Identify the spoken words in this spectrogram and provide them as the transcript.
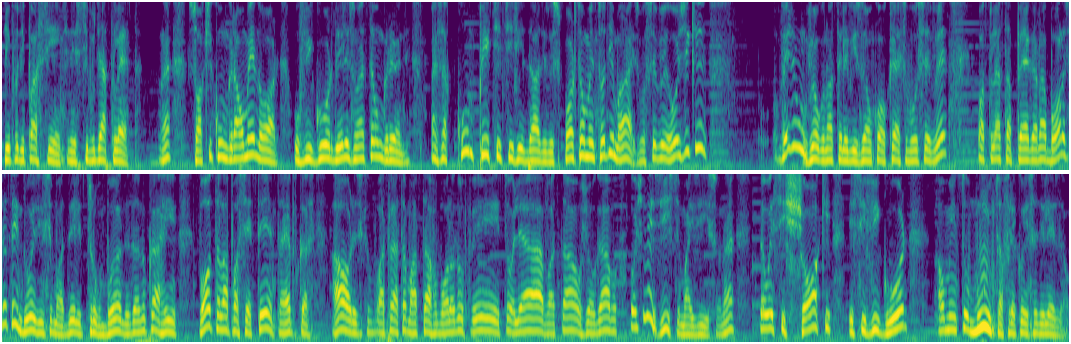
tipo de paciente, nesse tipo de atleta. Né? Só que com um grau menor. O vigor deles não é tão grande. Mas a competitividade do esporte aumentou demais. Você vê hoje que Veja um jogo na televisão qualquer que você vê, o atleta pega na bola, você tem dois em cima dele, trombando, dando carrinho. Volta lá para 70, épocas áureas, que o atleta matava a bola no peito, olhava, tal, jogava. Hoje não existe mais isso, né? Então esse choque, esse vigor aumentou muito a frequência de lesão.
